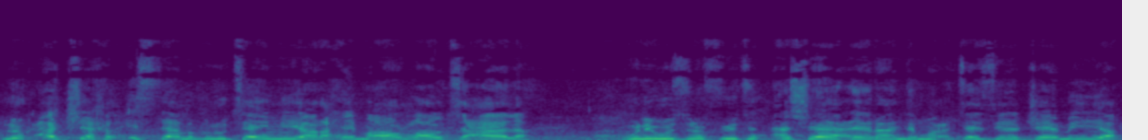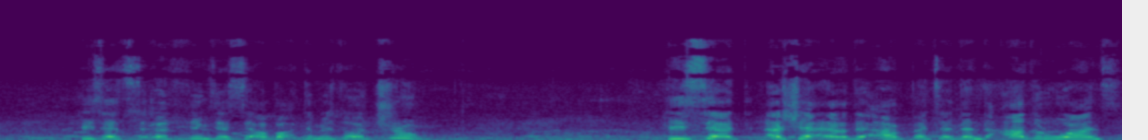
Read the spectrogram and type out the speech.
Look at Sheikh al-Islam ibn Taymiyyah rahimahullah ta'ala. When he was refuting Asha'ira and the Mu'tazila Jamiyah, he said certain things they say about them is not true. He said Asha'ira they are better than the other ones.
